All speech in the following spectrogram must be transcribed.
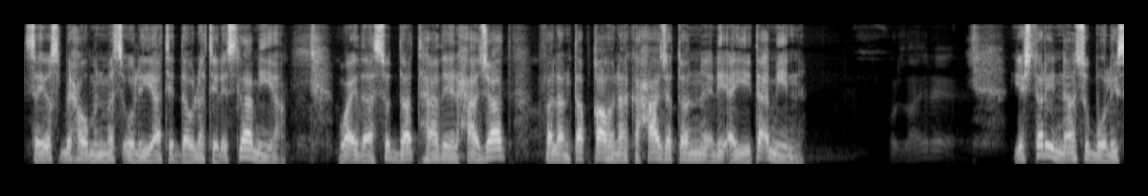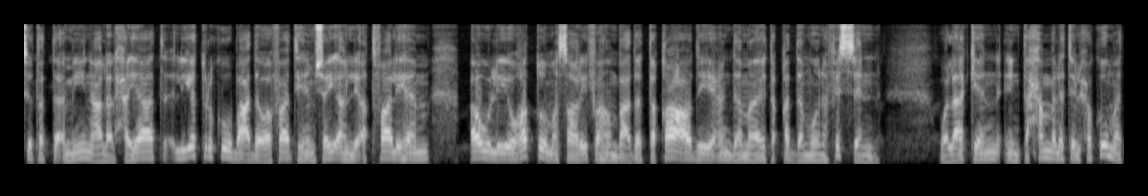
سيصبح من مسؤوليات الدولة الإسلامية، وإذا سدت هذه الحاجات فلن تبقى هناك حاجة لأي تأمين، يشتري الناس بوليصة التأمين على الحياة ليتركوا بعد وفاتهم شيئا لأطفالهم أو ليغطوا مصاريفهم بعد التقاعد عندما يتقدمون في السن. ولكن إن تحملت الحكومة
